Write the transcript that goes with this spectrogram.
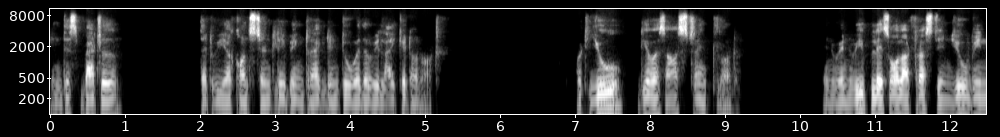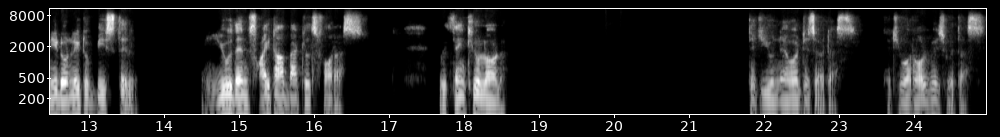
in this battle that we are constantly being dragged into, whether we like it or not. But you give us our strength, Lord. And when we place all our trust in you, we need only to be still. And you then fight our battles for us. We thank you, Lord, that you never desert us, that you are always with us,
